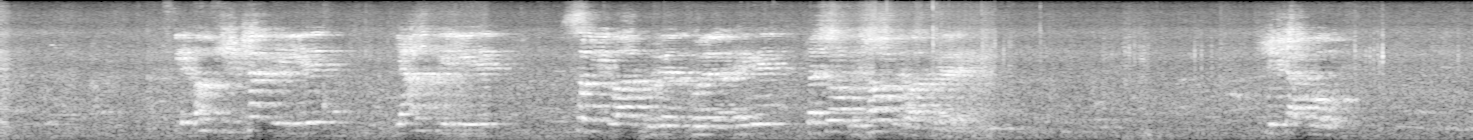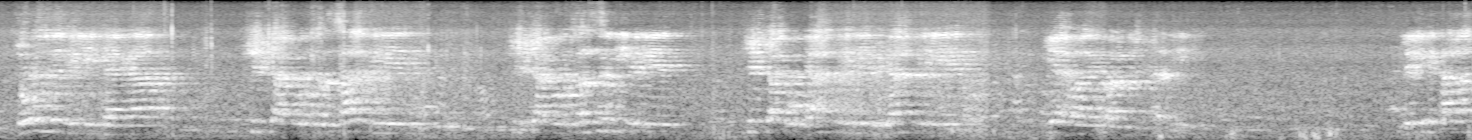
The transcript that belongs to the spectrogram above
کہ ہم شکشا کے لیے، گیان کے لیے سبھی بات بھولے بھولے رکھیں گے دشوں دشاؤں کی بات کریں گے۔ شکشا کو جوڑنے کی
